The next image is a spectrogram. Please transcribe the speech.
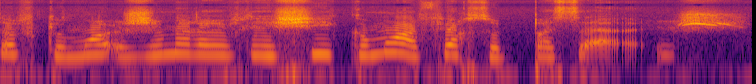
Sauf que moi, j'ai mal réfléchi comment à faire ce passage?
